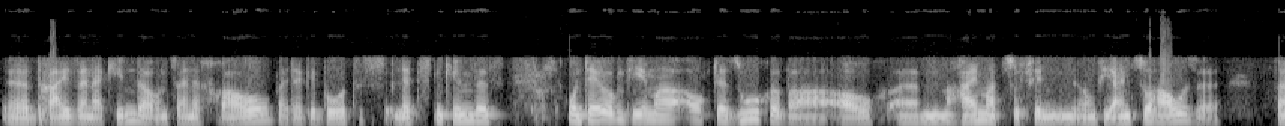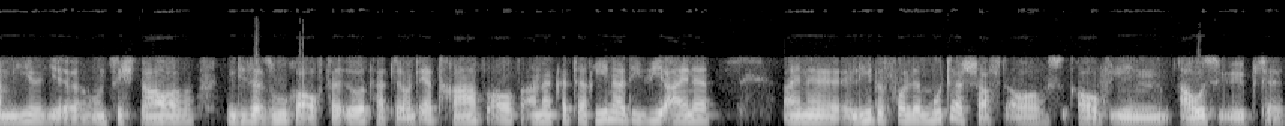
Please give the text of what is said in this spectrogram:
äh, drei seiner Kinder und seine Frau bei der Geburt des letzten Kindes und der irgendwie immer auf der Suche war, auch ähm, Heimat zu finden, irgendwie ein Zuhause, Familie und sich da in dieser Suche auch verirrt hatte. Und er traf auf Anna Katharina, die wie eine eine liebevolle Mutterschaft auf, auf ihn ausübte.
